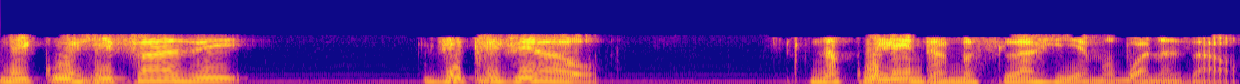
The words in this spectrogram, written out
ni kuhifadhi viti vyao na kulinda maslahi ya mabwana zao.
